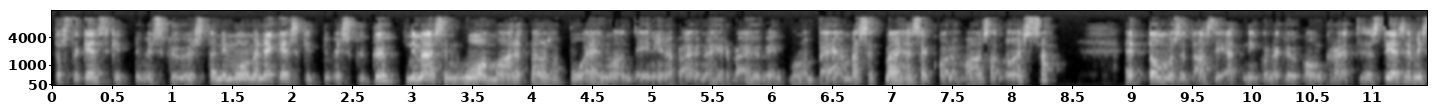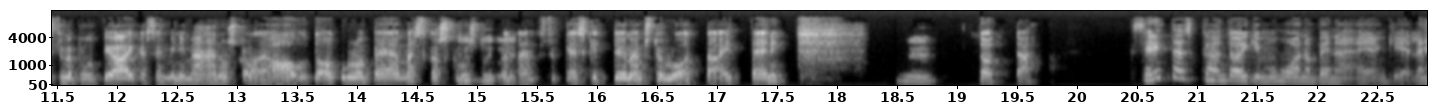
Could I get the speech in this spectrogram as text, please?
tuosta keskittymiskyvystä, niin mulla menee keskittymiskyky, niin mä esim. huomaan, että mä en osaa puhua englantia niinä päivinä hirveän hyvin, kun mulla on PMS, että mä ihan sekoilen vaan sanoissa. Että tommoset asiat niin näkyy konkreettisesti. Ja se, mistä me puhuttiin aikaisemmin, niin mähän uskalla ajaa autoa, kun mulla on PMS, koska musta tuntuu, että mä en pysty keskittyä, mä en pysty luottaa itteeni. Mm, totta. Selittäisiköhän toikin mun huono venäjän kielen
